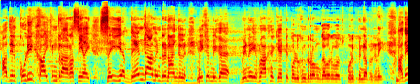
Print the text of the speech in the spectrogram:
அதில் குளிர் காய்கின்ற அரசியலை செய்ய வேண்டாம் என்று நாங்கள் மிக மிக வினயமாக கேட்டுக்கொள்கின்றோம் கௌரவ உறுப்பினர்களே. அதே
